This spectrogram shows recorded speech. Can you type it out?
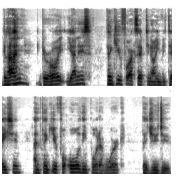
GLAN, Gearóid, Yanis, thank you for accepting our invitation and thank you for all the important work that you do.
